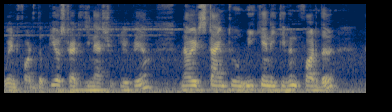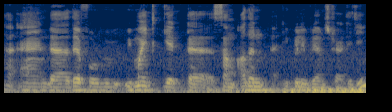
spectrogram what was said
went for the pure strategy Nash equilibrium. Now it's time to weaken it even further uh, and uh, therefore we, we, might get some other equilibrium strategy.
